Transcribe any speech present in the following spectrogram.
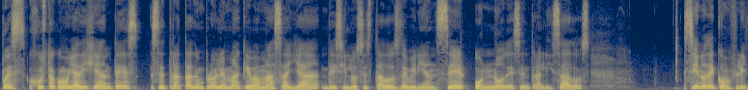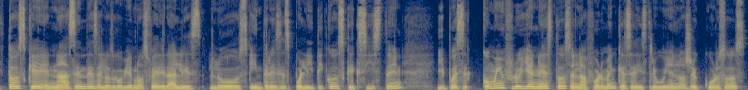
pues justo como ya dije antes, se trata de un problema que va más allá de si los estados deberían ser o no descentralizados, sino de conflictos que nacen desde los gobiernos federales, los intereses políticos que existen y pues cómo influyen estos en la forma en que se distribuyen los recursos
